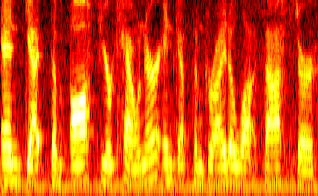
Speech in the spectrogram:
and get them off your counter and get them dried a lot faster.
